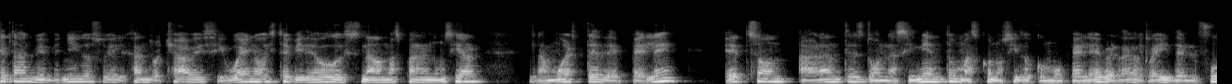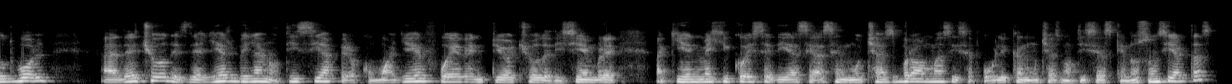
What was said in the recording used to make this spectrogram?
¿qué tal? Bienvenidos, soy Alejandro Chávez y bueno, este video es nada más para anunciar la muerte de Pelé, Edson Arantes do Nascimento, más conocido como Pelé, ¿verdad? El rey del fútbol. Ah, de hecho, desde ayer vi la noticia, pero como ayer fue 28 de diciembre, aquí en México ese día se hacen muchas bromas y se publican muchas noticias que no son ciertas.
